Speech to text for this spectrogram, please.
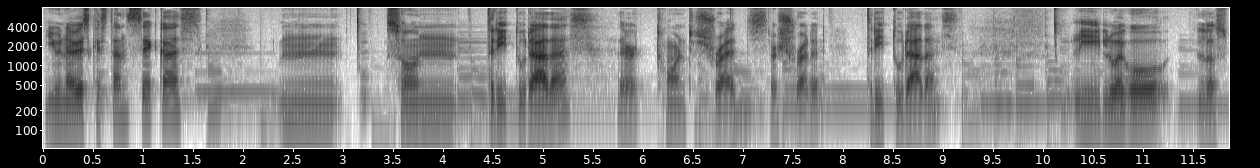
y una vez que están secas mm, son trituradas they're torn to shreds they're shredded trituradas y luego los,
